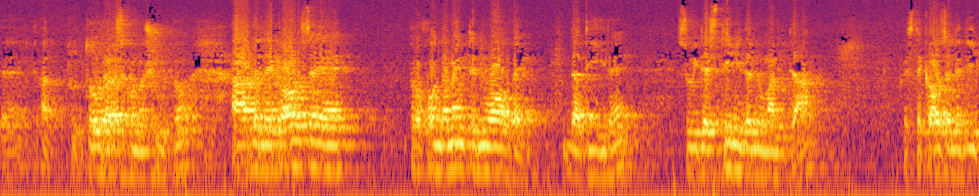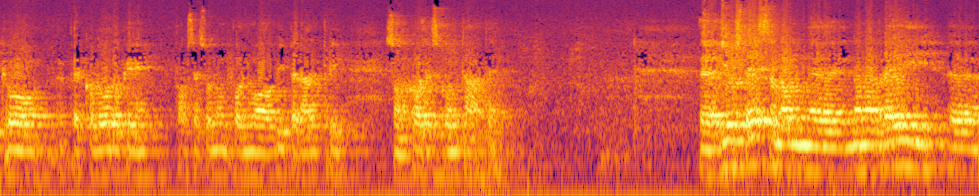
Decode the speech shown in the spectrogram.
eh, tuttora sconosciuto, ha delle cose profondamente nuove da dire sui destini dell'umanità. Queste cose le dico per coloro che forse sono un po' nuovi, per altri sono cose scontate. Eh, io stesso non, eh, non avrei eh,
